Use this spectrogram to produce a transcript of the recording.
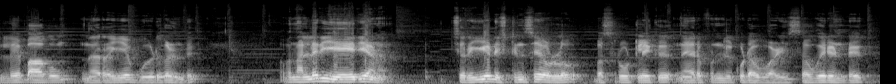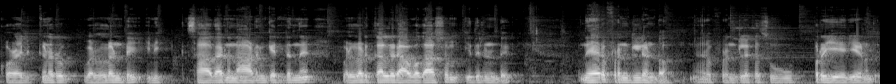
എല്ലാ ഭാഗവും നിറയെ വീടുകളുണ്ട്. അപ്പോൾ നല്ലൊരു ഏരിയയാണ് ചെറിയ ഡിസ്റ്റൻസേ ഉള്ളൂ. ബസ് റൂട്ടിലേക്ക് നേരെ ഫ്രണ്ടിൽ കൂടെ വഴി സൗകര്യമുണ്ട് കുഴൽക്കിണർ വെള്ളമുണ്ട് ഇനി സാധാരണ നാടൻ കിണറ്റിൽ നിന്ന് വെള്ളം എടുക്കാനുള്ളൊരു അവകാശം ഇതിലുണ്ട്. നേരെ ഫ്രണ്ടിലുണ്ടോ നേരെ ഫ്രണ്ടിലൊക്കെ സൂപ്പർ ഏരിയ ആണിത്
